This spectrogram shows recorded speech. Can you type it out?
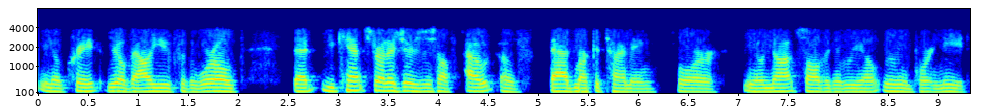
you know create real value for the world that you can't strategize yourself out of bad market timing or you know not solving a real really important need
